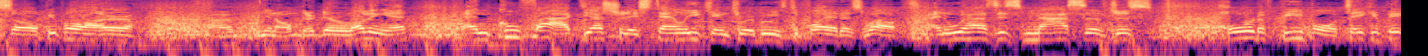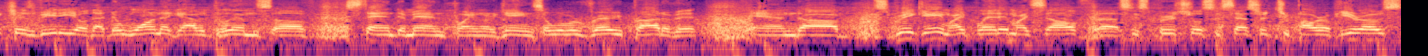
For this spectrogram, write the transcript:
So people are, um, you know, they're, they're loving it. And cool fact, yesterday Stan Lee came to our booth to play it as well. And who has this massive just horde of people taking pictures, video that they want to have a glimpse of Stan the Man playing our game. So we were very proud of it. And uh, it's a great game. I played it myself. Uh, it's a spiritual successor to PowerUp Heroes.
